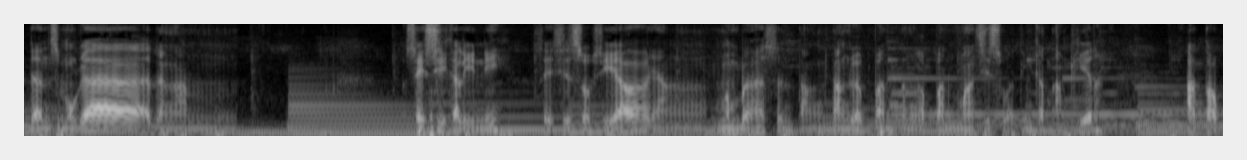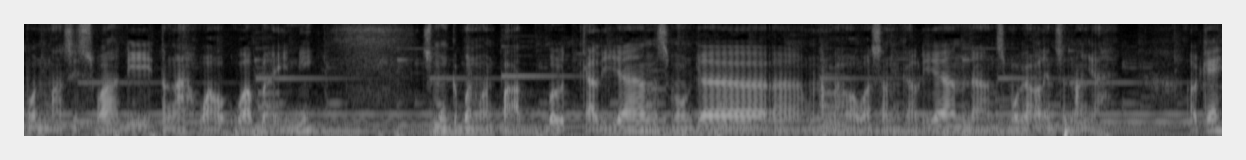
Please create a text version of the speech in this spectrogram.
Dan semoga dengan sesi kali ini sesi sosial yang membahas tentang tanggapan-tanggapan mahasiswa tingkat akhir ataupun mahasiswa di tengah wabah ini. Semoga bermanfaat buat kalian semoga uh, menambah wawasan kalian dan semoga kalian senang ya. Oke okay?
